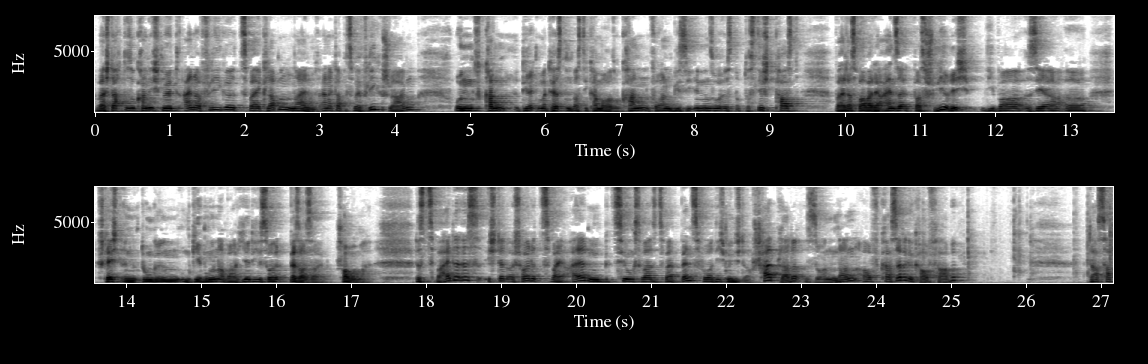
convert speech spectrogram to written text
Aber ich dachte, so kann ich mit einer Fliege zwei Klappen, nein, mit einer Klappe zwei Fliege schlagen und kann direkt mal testen, was die Kamera so kann, vor allem wie sie innen so ist, ob das Licht passt, weil das war bei der 1 etwas schwierig. Die war sehr äh, schlecht in dunklen Umgebungen, aber hier die soll besser sein. Schauen wir mal. Das zweite ist, ich stelle euch heute zwei Alben beziehungsweise zwei Bands vor, die ich mir nicht auf Schallplatte, sondern auf Kassette gekauft habe. Das hat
